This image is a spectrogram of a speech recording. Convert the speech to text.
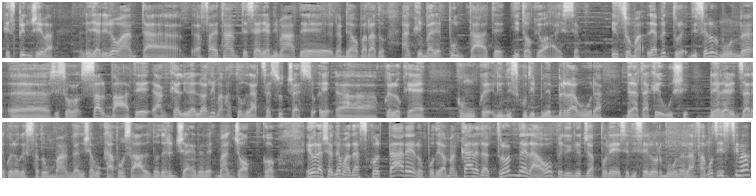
che spingeva negli anni 90 a fare tante serie animate, ne abbiamo parlato anche in varie puntate di Tokyo Ice. Insomma, le avventure di Sailor Moon eh, si sono salvate anche a livello animato grazie al successo e a quello che è comunque l'indiscutibile bravura della Takeuchi nel realizzare quello che è stato un manga, diciamo caposaldo del genere, ma gioco. E ora ci andiamo ad ascoltare, non poteva mancare d'altronde la opening giapponese di Sailor Moon, la famosissima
